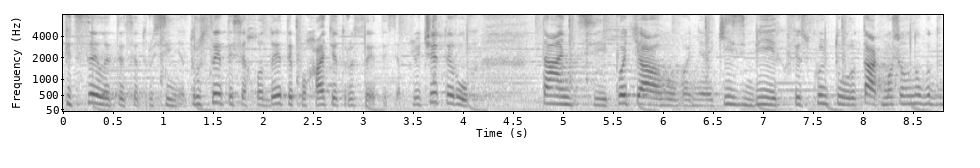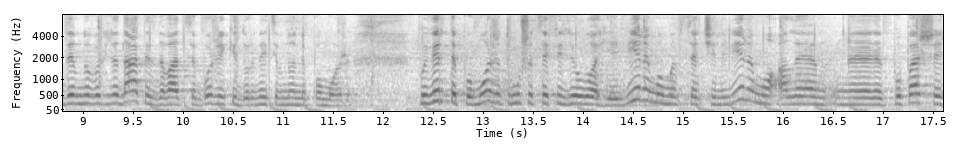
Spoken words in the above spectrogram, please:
підсилити це трусіння, труситися, ходити по хаті, труситися, включити рух. Танці, потягування, якийсь біг, фізкультуру. Так, може воно буде дивно виглядати, здаватися, Боже, які дурниці воно не поможе. Повірте, поможе, тому що це фізіологія. Віримо ми в це чи не віримо, але, е, по-перше,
